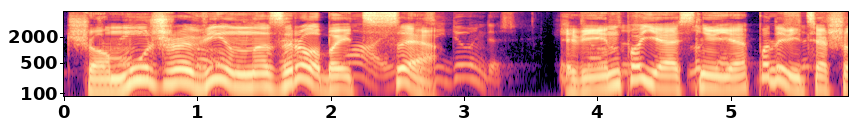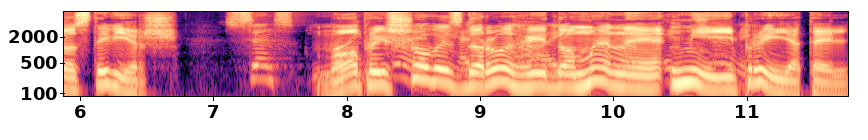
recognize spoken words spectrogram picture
Чому ж він зробить це? Він пояснює, подивіться шостий вірш. Бо прийшов із дороги до мене мій приятель.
